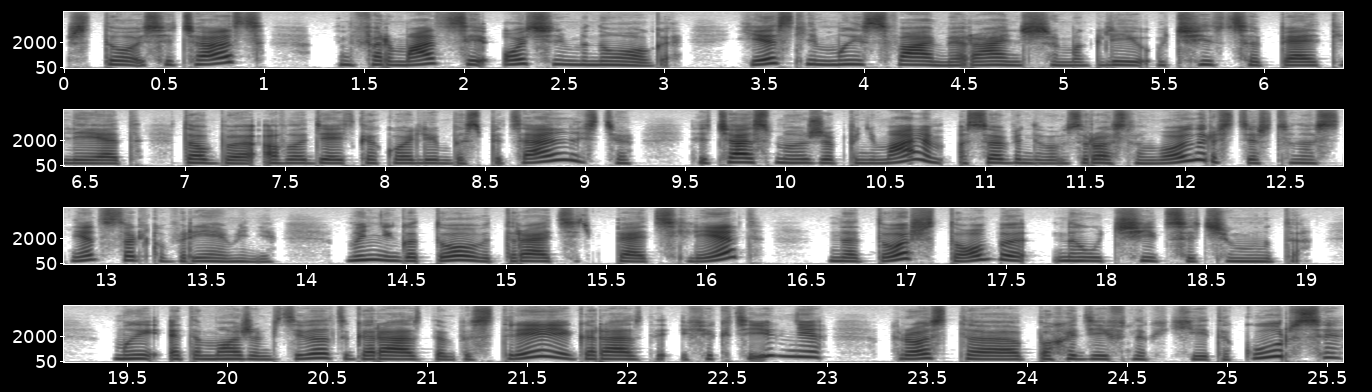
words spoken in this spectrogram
что сейчас информации очень много. Если мы с вами раньше могли учиться 5 лет, чтобы овладеть какой-либо специальностью, сейчас мы уже понимаем, особенно во взрослом возрасте, что у нас нет столько времени. Мы не готовы тратить 5 лет на то, чтобы научиться чему-то. Мы это можем сделать гораздо быстрее и гораздо эффективнее, просто походив на какие-то курсы,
